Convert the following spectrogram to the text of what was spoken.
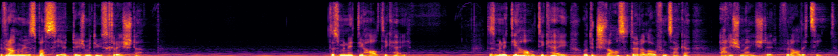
Ich frage mich, was passiert ist mit uns Christen. Dass wir nicht die Haltung haben. Dass wir nicht die Haltung haben und durch die Straße durchlaufen und sagen, er ist Meister für alle Zeit.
